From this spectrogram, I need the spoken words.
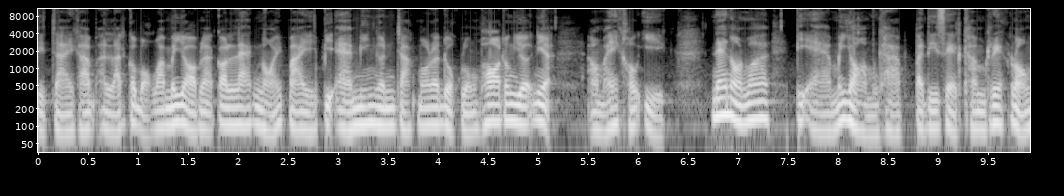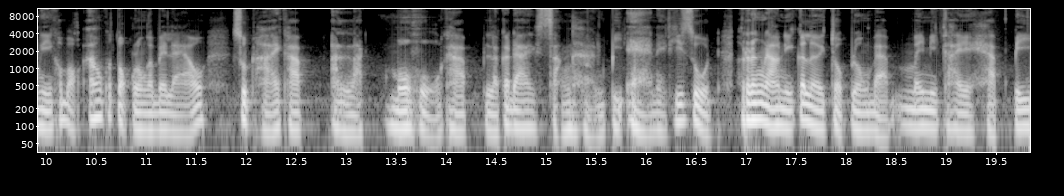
จิตใจครับ อันรัตก็บอกว่าไม่ยอมละก็แลกน้อยไปปีแอมีเงินจากมรดกหลวงพ่อต้องเยอะเนี่ยเอามาให้เขาอีก แน่นอนว่าปีแอไม่ยอมครับ ปฏิเสธคำเรียกร้องนี้เขาบอกเอ้าก็ตกลงกันไปแล้ว สุดท้ายครับ อันรัตโมโหครับ แล้วก็ได้สังหารปีแอในที่สุด เรื่องราวนี้ก็เลยจบลงแบบไม่มีใครแฮปปี้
